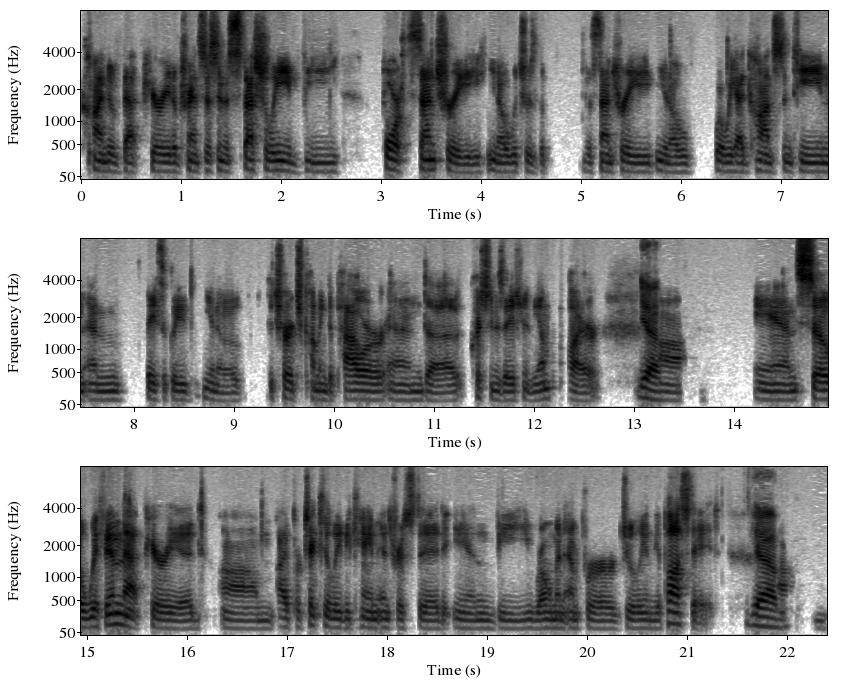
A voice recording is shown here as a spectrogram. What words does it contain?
kind of that period of transition, especially the fourth century, you know, which was the, the century, you know, where we had Constantine and basically, you know, the church coming to power and uh, Christianization of the empire. Yeah. Um, and so within that period, um, I particularly became interested in the Roman Emperor Julian the Apostate. Yeah. Um,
